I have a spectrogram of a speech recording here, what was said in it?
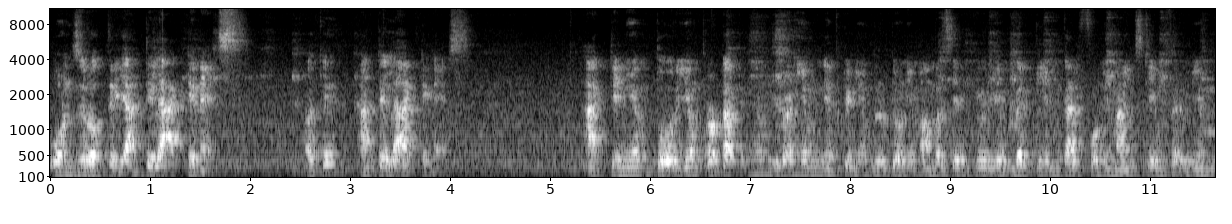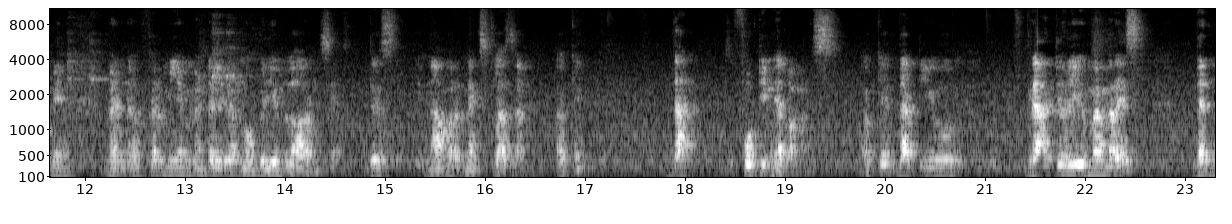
103 until actinides. Okay, until actinides. Actinium, thorium, protactinium, uranium, neptunium, plutonium, americium, curium, berkelium, californium, einstein, fermium, men, fermium, mendelevium, nobelium, lawrencium. This in our next lesson. Okay, that 14 elements. Okay? That you gradually you memorize. Then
